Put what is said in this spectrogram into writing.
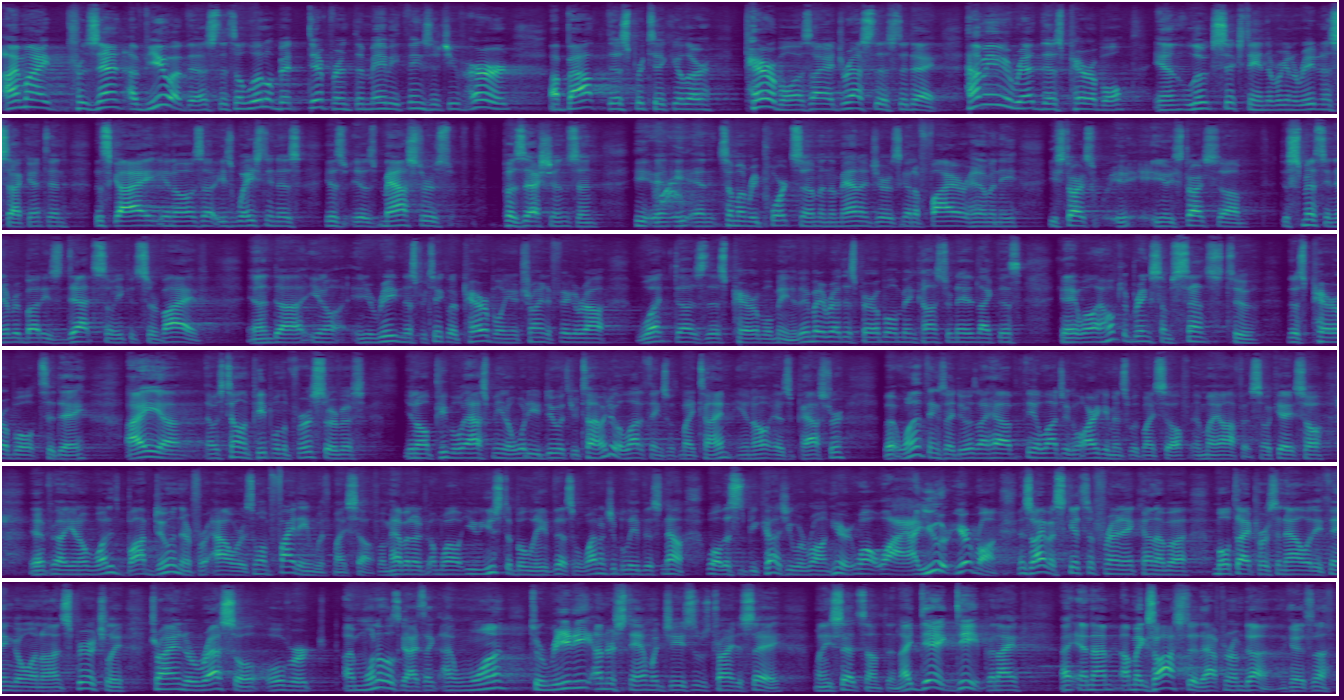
I might present a view of this that's a little bit different than maybe things that you've heard about this particular parable as I address this today. How many of you read this parable in Luke 16 that we're going to read in a second? And this guy, you know, a, uh, he's wasting his, his, his master's possessions and he, and, he, and, someone reports him and the manager is going to fire him and he, he starts, he, he starts um, dismissing everybody's debts so he could survive and, uh, you know, and you're reading this particular parable and you're trying to figure out what does this parable mean. Have anybody read this parable and been consternated like this? Okay, well, I hope to bring some sense to this parable today. I, uh, I was telling people in the first service, you know, people ask me, you know, what do you do with your time? I do a lot of things with my time, you know, as a pastor. But one of the things I do is I have theological arguments with myself in my office. Okay, so if uh, you know what is Bob doing there for hours? Well, I'm fighting with myself. I'm having a well. You used to believe this. Well, why don't you believe this now? Well, this is because you were wrong here. Well, why? You you're wrong. And so I have a schizophrenic kind of a multi-personality thing going on spiritually, trying to wrestle over. I'm one of those guys. Like I want to really understand what Jesus was trying to say when he said something. I dig deep, and I I, and I'm, I'm exhausted after I'm done. Okay, it's not,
